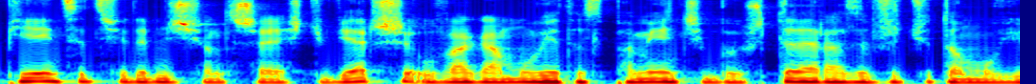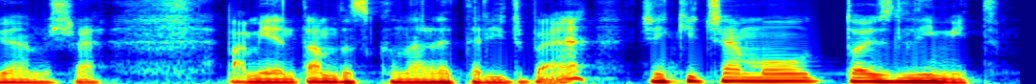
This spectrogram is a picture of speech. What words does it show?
576 wierszy. Uwaga, mówię to z pamięci, bo już tyle razy w życiu to mówiłem, że pamiętam doskonale tę liczbę, dzięki czemu to jest limit.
